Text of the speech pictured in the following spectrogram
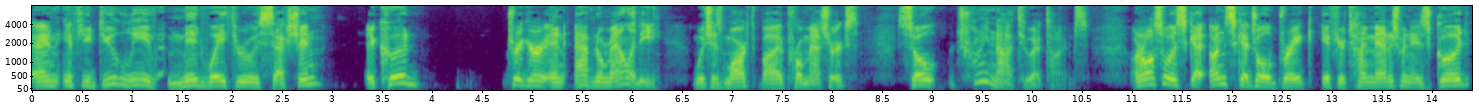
And if you do leave midway through a section, it could trigger an abnormality, which is marked by Prometrics. So try not to at times. And also a ske- unscheduled break, if your time management is good,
